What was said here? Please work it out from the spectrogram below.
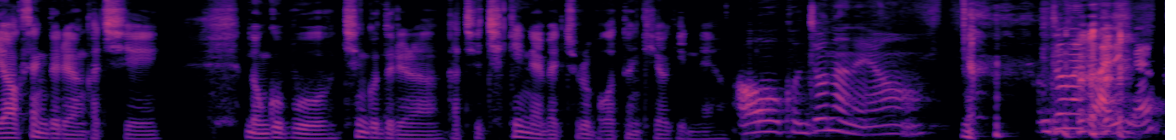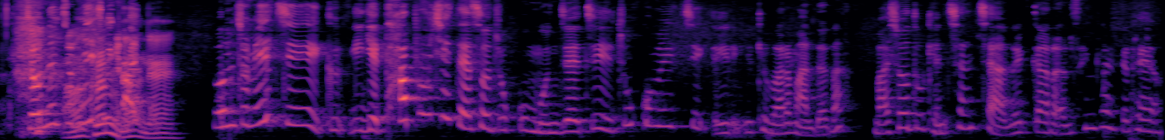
여학생들이랑 같이 농구부 친구들이랑 같이 치킨에 맥주를 먹었던 기억이 있네요. 어우, 건전하네요. 건전한 거 아닌가요? 저는 좀 아, 일찍 그럼요. 마- 네. 저는 좀 일찍 그 이게 타부시 돼서 조금 문제지 조금 일찍 이- 이렇게 말하면 안 되나? 마셔도 괜찮지 않을까라는 생각을 해요.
